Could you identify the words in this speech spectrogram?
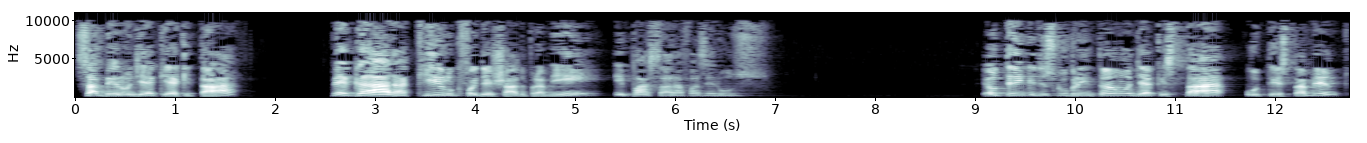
saber onde é que é que está, pegar aquilo que foi deixado para mim e passar a fazer uso. Eu tenho que descobrir então onde é que está o testamento,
